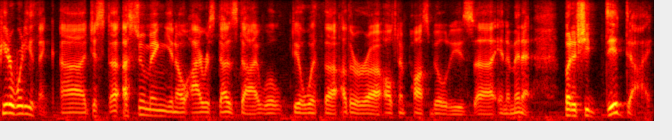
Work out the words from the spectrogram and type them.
Peter, what do you think? Uh, just uh, assuming you know Iris does die, we'll deal with uh, other uh, alternate possibilities uh, in a minute. But if she did die,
